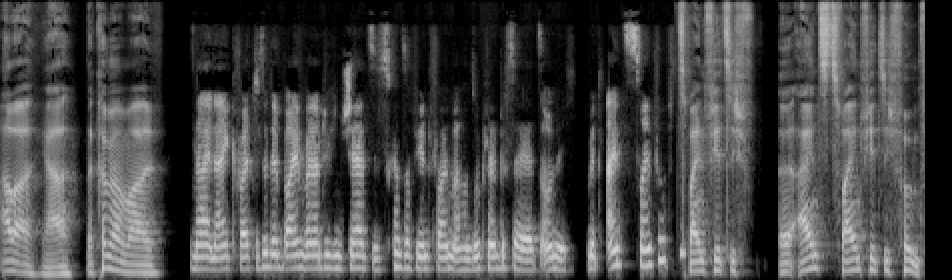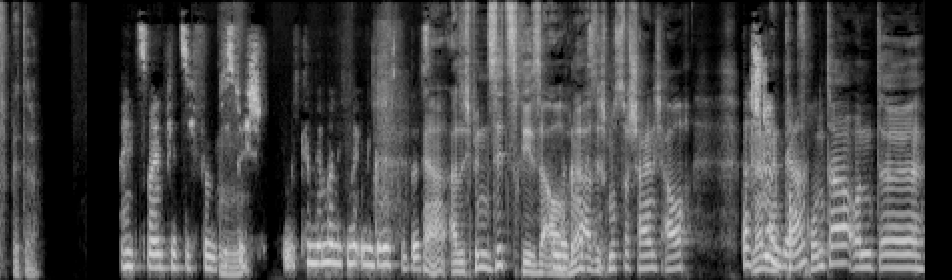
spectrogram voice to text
Aber ja, da können wir mal. Nein, nein, Quatsch. Das mit den Beinen war natürlich ein Scherz. Das kannst du auf jeden Fall machen. So klein bist du ja jetzt auch nicht. Mit 1,52? 42, äh, 1,42,5, bitte. 1,42,5. Siehst du, Mhm. ich, ich kann mir immer nicht merken, wie groß du bist. Ja, also ich bin ein Sitzriese auch, ne? Also ich muss wahrscheinlich auch das ne, stimmt, meinen Kopf ja. runter und äh,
